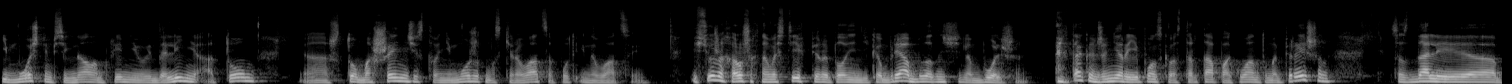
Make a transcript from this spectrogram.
и мощным сигналом Кремниевой долине о том, что мошенничество не может маскироваться под инновации. И все же хороших новостей в первой половине декабря было значительно больше. Так, инженеры японского стартапа Quantum Operation создали э,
